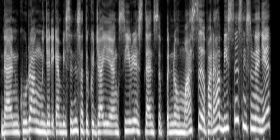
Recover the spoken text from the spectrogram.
dan kurang menjadikan bisnes satu kerjaya yang serius dan sepenuh masa. Padahal bisnes ni sebenarnya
